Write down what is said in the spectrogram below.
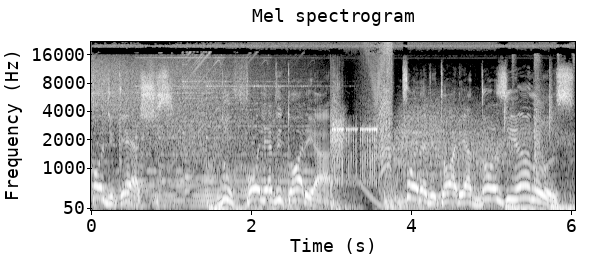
Podcasts do Folha Vitória. Folha Vitória, 12 anos.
